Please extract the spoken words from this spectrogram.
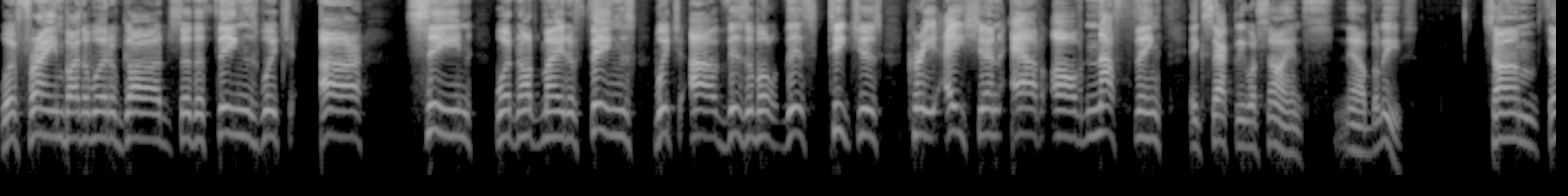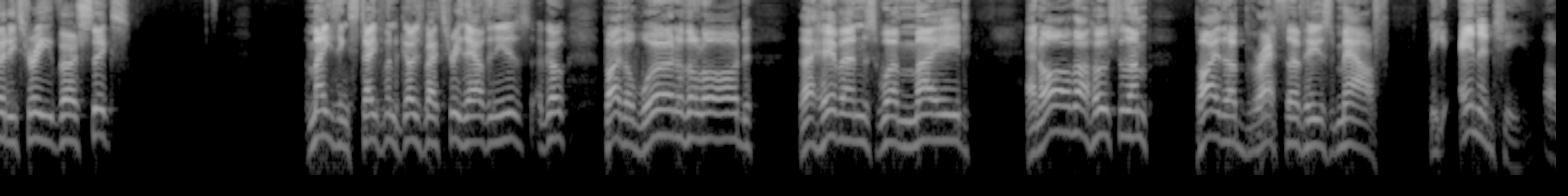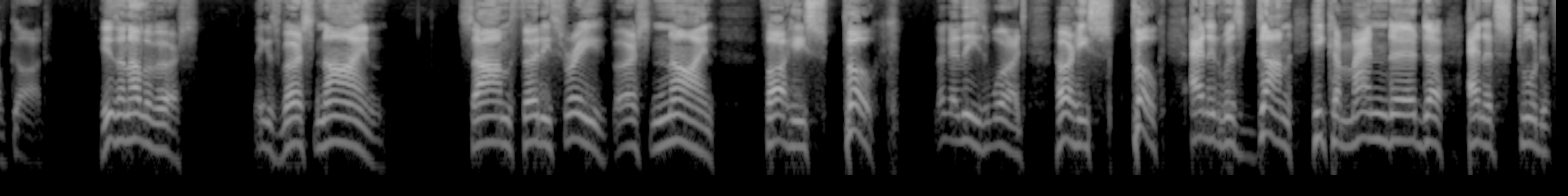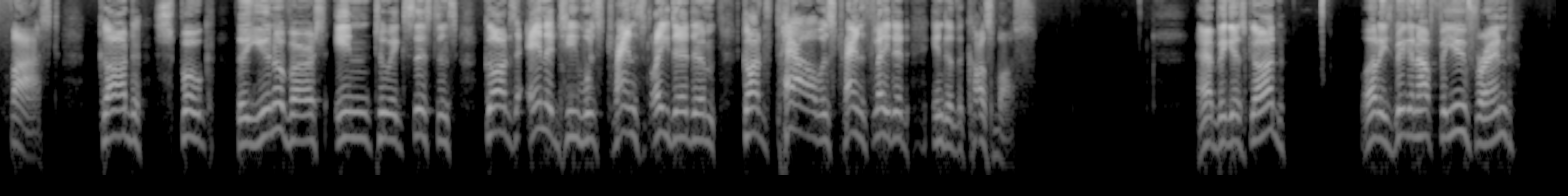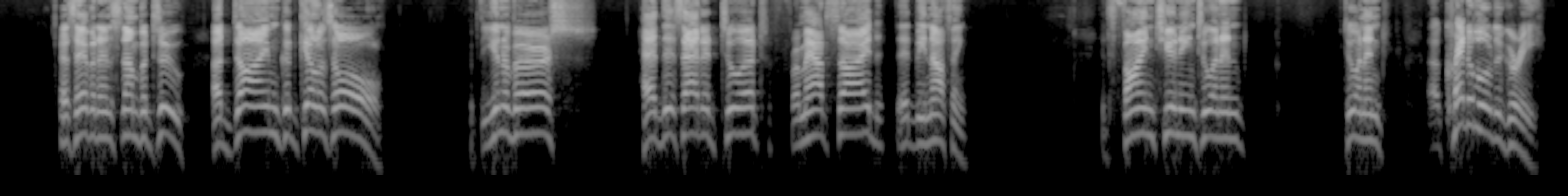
were framed by the word of God, so the things which are seen were not made of things which are visible. This teaches creation out of nothing, exactly what science now believes. Psalm 33, verse 6. Amazing statement. It goes back 3,000 years ago. By the word of the Lord, the heavens were made, and all the host of them by the breath of his mouth, the energy of God. Here's another verse. I think it's verse 9. Psalm 33, verse 9. For he spoke. Look at these words. For he spoke, and it was done. He commanded, uh, and it stood fast. God spoke the universe into existence. God's energy was translated, um, God's power was translated into the cosmos. How big is God? Well, he's big enough for you, friend. That's evidence number two. A dime could kill us all. If the universe had this added to it from outside, there'd be nothing. It's fine tuning to an in, to an incredible degree.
